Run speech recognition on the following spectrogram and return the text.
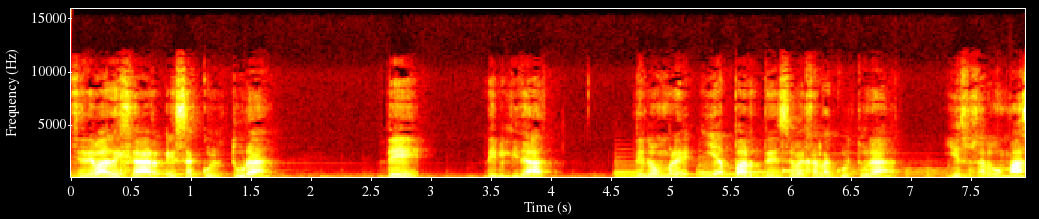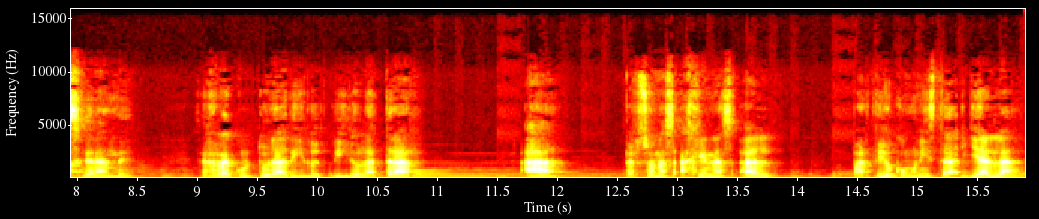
Se va a dejar esa cultura de debilidad del hombre y aparte se va a dejar la cultura, y eso es algo más grande, se va a dejar la cultura de idolatrar a personas ajenas al Partido Comunista y a la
